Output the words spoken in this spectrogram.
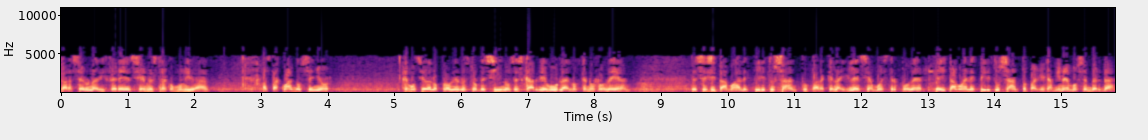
para hacer una diferencia en nuestra comunidad. ¿Hasta cuándo, Señor? Hemos sido lo propio de nuestros vecinos, escarnio y burla de los que nos rodean. Necesitamos al Espíritu Santo para que la iglesia muestre poder. Necesitamos al Espíritu Santo para que caminemos en verdad.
